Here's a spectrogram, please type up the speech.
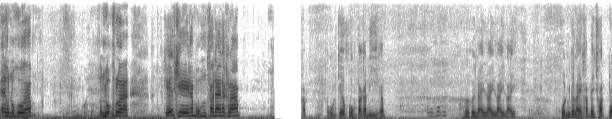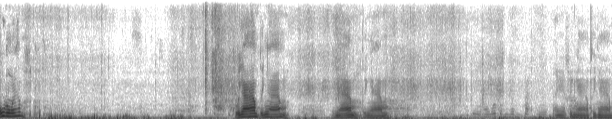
ไอ้ยคนหนูครัวครับคนหนูครัวเคสเคครับผมเข้าได้นะครับ ครับโอ้โหเจอฝูงปลากระดีครับ เฮ้ยไหลไหลไหลไหลผลก็ไหลครับได้ช็อตปูลงไหมครับ สวยงามสวยงามสวยงามสวยงามเอ้สวยงามสวยงาม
